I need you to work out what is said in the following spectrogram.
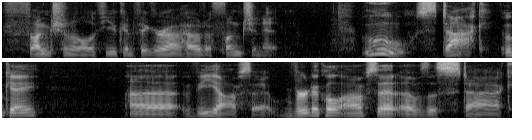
functional if you can figure out how to function it. Ooh, stock. Okay. Uh, V offset, vertical offset of the stock.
